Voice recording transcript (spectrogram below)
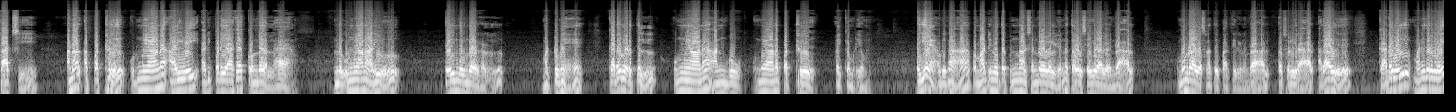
சாட்சி. ஆனால் அப்பற்று உண்மையான அறிவை அடிப்படையாக கொண்டதல்ல. இந்த உண்மையான அறிவு தெரிந்திருந்தவர்கள் மட்டுமே கடவுளிடத்தில் உண்மையான அன்பு உண்மையான பற்று வைக்க முடியும். ஏன் அப்படின்னா இப்ப மாட்டின் லூத்தர் பின்னால் சென்றவர்கள் என்ன தவறு செய்கிறார்கள் என்றால் மூன்றாவது வசனத்தை பார்த்தீர்கள் என்றால் அவர் சொல்கிறார் அதாவது கடவுள் மனிதர்களை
